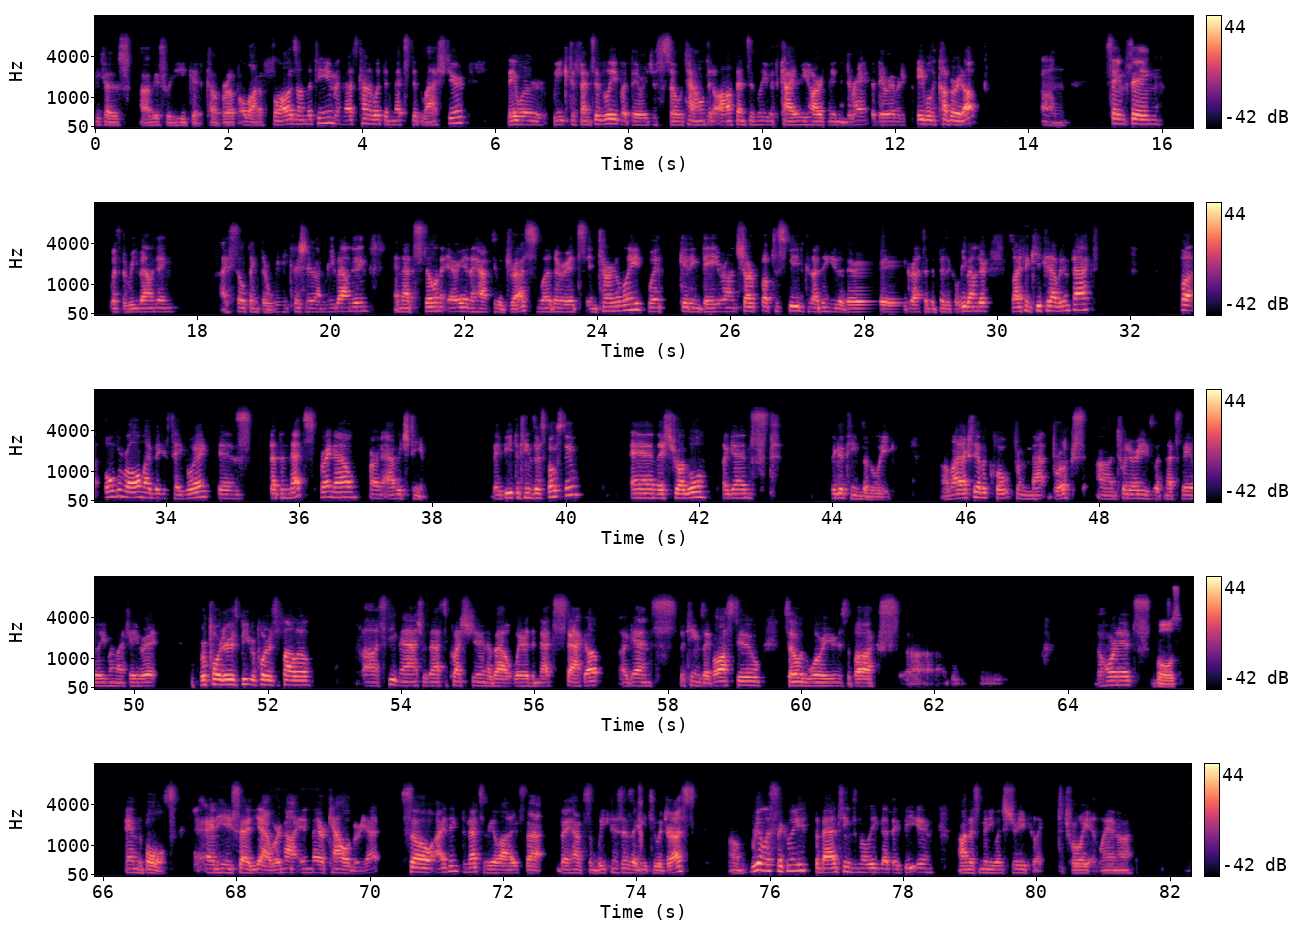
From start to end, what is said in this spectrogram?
because obviously he could cover up a lot of flaws on the team and that's kind of what the Nets did last year. They were weak defensively but they were just so talented offensively with Kyrie Harden and Durant that they were able to cover it up. Um, same thing with the rebounding I still think they're weak this year on rebounding, and that's still an area they have to address, whether it's internally with getting Day'Ron Sharpe up to speed, because I think he's a very aggressive and physical rebounder. So I think he could have an impact. But overall, my biggest takeaway is that the Nets right now are an average team. They beat the teams they're supposed to, and they struggle against the good teams of the league. Um, I actually have a quote from Matt Brooks on Twitter. He's with Nets Daily, one of my favorite reporters, beat reporters to follow. Uh, Steve Nash was asked a question about where the Nets stack up against the teams they've lost to. So the Warriors, the Bucks, uh, the Hornets, Bulls, and the Bulls. And he said, "Yeah, we're not in their caliber yet." So I think the Nets realize that they have some weaknesses they need to address um, realistically, the bad teams in the league that they've beaten on this mini win streak, like Detroit, Atlanta,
